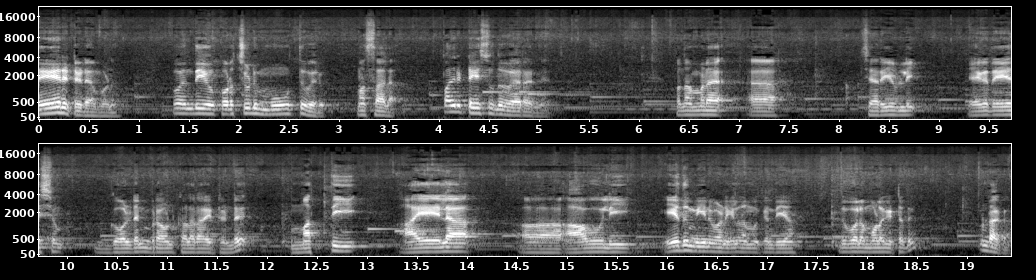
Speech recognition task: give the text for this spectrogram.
നേരിട്ട് ഇടാൻ പോണ്. അപ്പോൾ എന്ത് ചെയ്യും? കുറച്ചുകൂടി മൂത്ത് വരും മസാല. അപ്പോൾ അതിന് ടേസ്റ്റ് ഒന്ന് വേറെ തന്നെ. അപ്പോൾ നമ്മുടെ ചെറിയുള്ളി ഏകദേശം ഗോൾഡൻ ബ്രൗൺ കളറായിട്ടുണ്ട് മത്തി അയല ആവോലി ഏത് മീൻ വേണമെങ്കിലും നമുക്ക് എന്ത് ചെയ്യാം? ഇതുപോലെ മുളകിട്ടത് ഉണ്ടാക്കാം.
